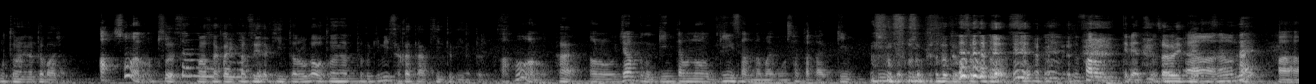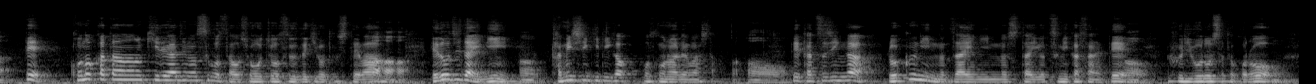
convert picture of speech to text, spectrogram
大人になったバージョンあそうなの？そうです。金太郎まさかり担いだ金太郎。が大人になった時に坂田金時になっております。あそうなの？はい。あのジャンプの銀玉の銀さんの名前も坂田銀 銀そうそうそうそう。そうパロディってるやつ？パロディってるやつ。ああなるほどね。はい。はでこの刀の切れ味の凄さを象徴する出来事としては江戸時代にう試し切りが行われました。いはいあで達人が6人の罪人の死体を積み重ねてう振り下ろしたところうん。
